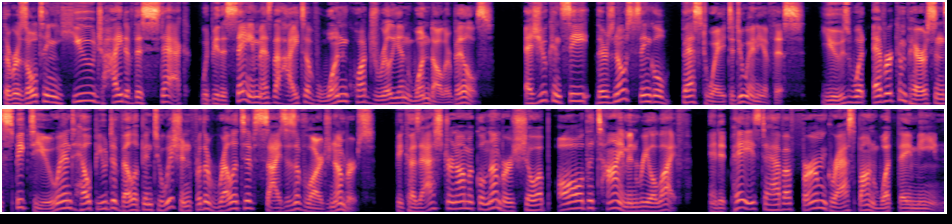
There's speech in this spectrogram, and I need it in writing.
The resulting huge height of this stack would be the same as the height of 1 quadrillion $1 bills. As you can see, there's no single best way to do any of this. Use whatever comparisons speak to you and help you develop intuition for the relative sizes of large numbers. Because astronomical numbers show up all the time in real life, and it pays to have a firm grasp on what they mean.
